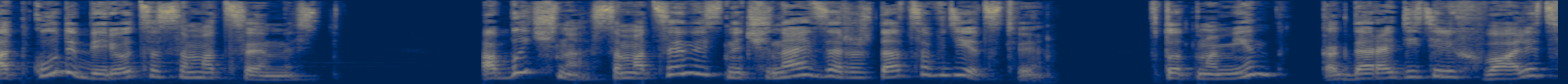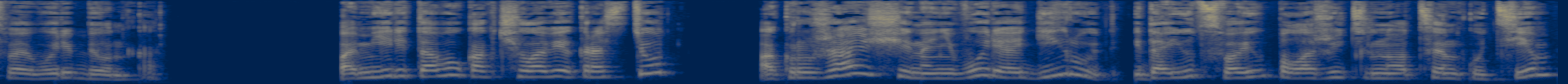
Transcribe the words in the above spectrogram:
Откуда берется самоценность? Обычно самоценность начинает зарождаться в детстве, в тот момент, когда родители хвалят своего ребенка. По мере того, как человек растет, окружающие на него реагируют и дают свою положительную оценку тем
